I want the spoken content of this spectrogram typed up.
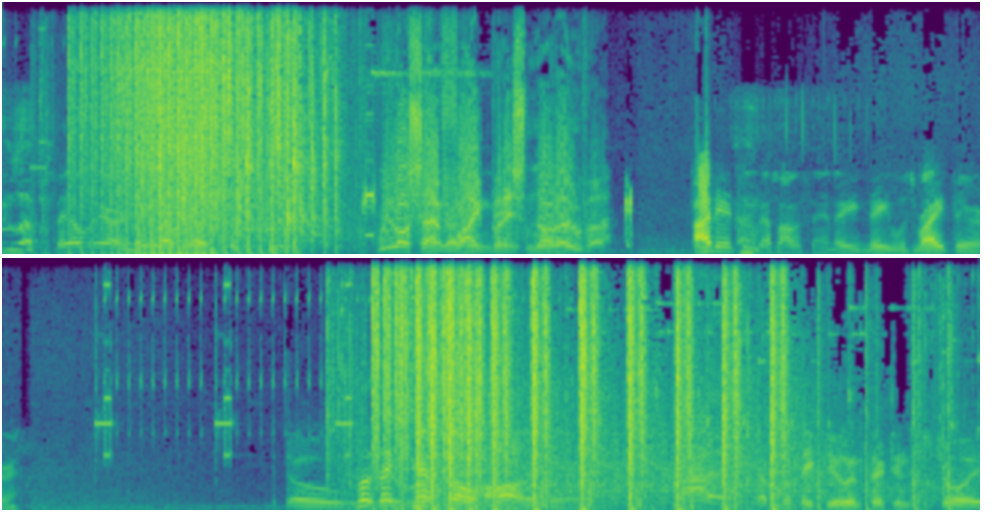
Two left. They over there. They right there. We lost that Yeah, that's fight, but it's cool. not over. I did too. That's what I was saying. They they was right there. Yo. Look, they camp so hard. Bro. That's what they do in Search and Destroy.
